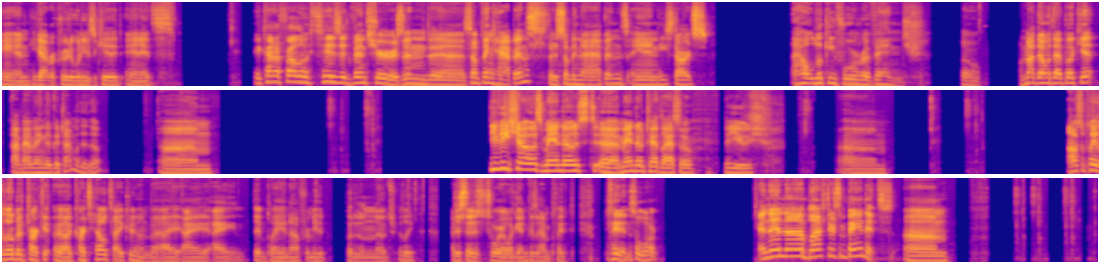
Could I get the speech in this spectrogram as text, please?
and he got recruited when he was a kid, and it's it kind of follows his adventures and uh, something happens there's something that happens and he starts out looking for revenge. So i'm not done with that book yet. I'm having a good time with it though. Um tv shows mando's uh, mando ted lasso the huge. Um I also played a little bit of Tar- uh, Cartel Tycoon, but I, I I didn't play enough for me to put it on the notes. Really, I just did a tutorial again because I haven't played played it in so long. And then uh, Blasters and Bandits. Um,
